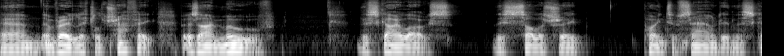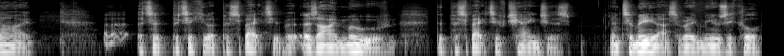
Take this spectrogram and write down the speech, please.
um, and very little traffic. But as I move, the skylarks, this solitary point of sound in the sky, uh, at a particular perspective. But as I move, the perspective changes. And to me, that's a very musical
